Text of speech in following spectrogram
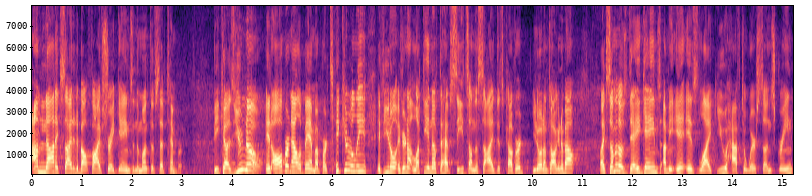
I'm not excited about five straight games in the month of September. Because you know, in Auburn, Alabama, particularly if you don't, if you're not lucky enough to have seats on the side that's covered, you know what I'm talking about? Like some of those day games, I mean, it is like you have to wear sunscreen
